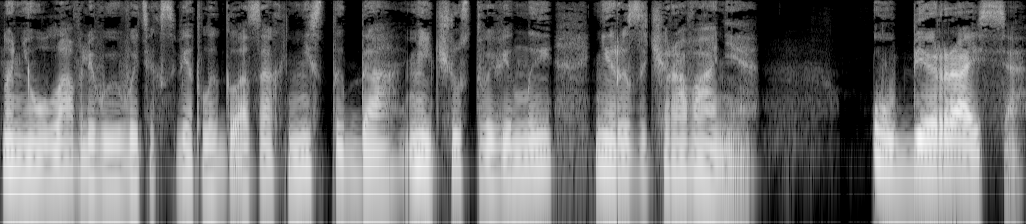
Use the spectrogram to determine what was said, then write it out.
но не улавливаю в этих светлых глазах ни стыда, ни чувства вины, ни разочарования. «Убирайся!»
